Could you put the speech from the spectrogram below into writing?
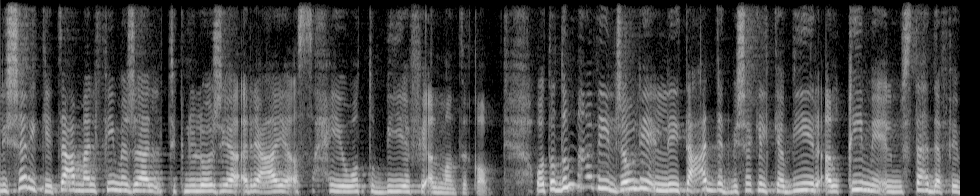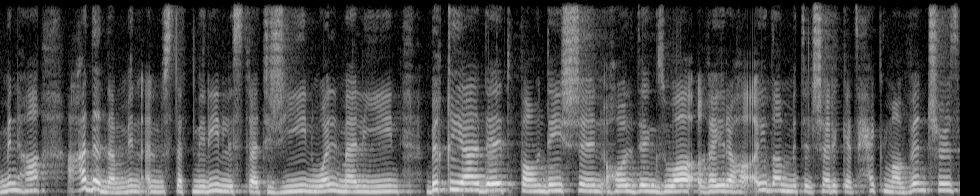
لشركة تعمل في مجال تكنولوجيا الرعاية الصحية والطبية في المنطقة. وتضم هذه الجولة اللي تعدد بشكل كبير القيمة المستهدفة منها عددا من المستثمرين الاستراتيجيين والماليين بقيادة فاونديشن هولدينغز وغيرها. أيضا مثل شركة حكمة فينتشرز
